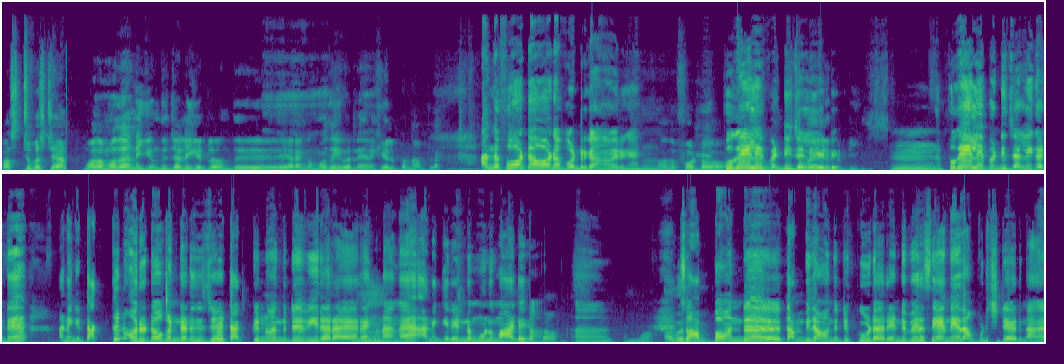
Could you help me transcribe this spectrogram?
ஃபர்ஸ்ட் ஃபர்ஸ்ட் முத முத அன்னைக்கு வந்து ஜல்லிக்கட்டுல வந்து இறங்கும் போது இவர் தான் எனக்கு ஹெல்ப் பண்ணாப்ல அந்த போட்டோவோட போட்டிருக்காங்க வருங்க அந்த போட்டோ புகையிலைப்பட்டி. ஜல்லிக்கட்டு. பெட்டி புகையிலைப்பட்டி ஜல்லிக்கட்டு. அன்னைக்கு டக்குன்னு ஒரு டோக்கன் கிடைச்சிச்சு. டக்குன்னு வந்துட்டு வீரர் இறங்குனாங்க. அன்னைக்கு ரெண்டு மூணு மாடு. ஸோ அப்போ வந்து தம்பி தான் வந்துட்டு கூட ரெண்டு பேரும் சேர்ந்தே தான் பிடிச்சிட்டே இருந்தாங்க.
